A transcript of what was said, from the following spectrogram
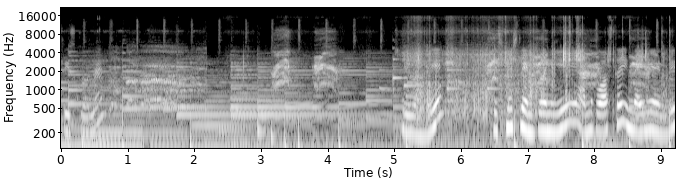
అప్పుడు తీసుకోవాలి ఇవ్వండి కిస్మిస్లు ఎండిపోయినాయి అన్ని పోస్తే ఇన్ని అయినాయండి.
